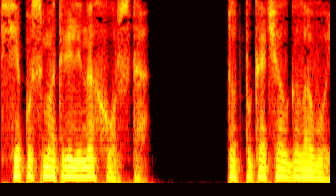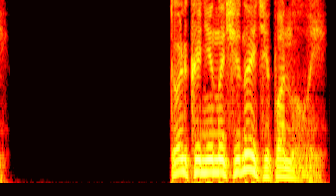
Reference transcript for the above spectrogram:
Все посмотрели на Хорста. Тот покачал головой. Только не начинайте по новой.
